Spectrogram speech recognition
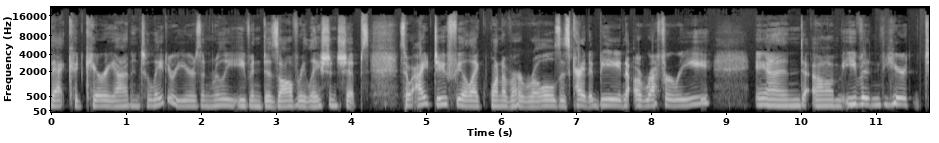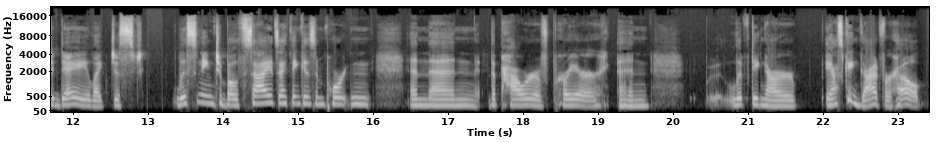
that could carry on into later years and really even dissolve relationships. So I do feel like one of our roles is kind of being a referee and um, even here today, like just listening to both sides, I think is important. And then the power of prayer and lifting our, asking God for help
